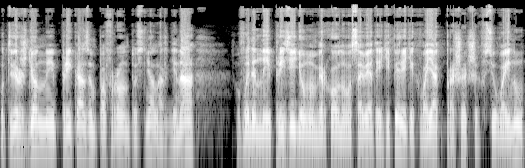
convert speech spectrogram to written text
утвержденные приказом по фронту, снял ордена, выданные Президиумом Верховного Совета, и теперь этих вояк, прошедших всю войну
